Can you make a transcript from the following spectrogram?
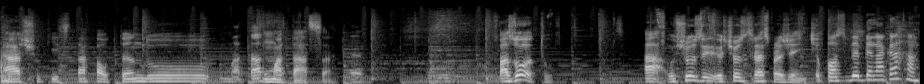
Acho que está faltando Uma taça. uma taça. É. Fazoto. Ah, o Chuzi, o Chuzi traz pra gente. Eu posso beber na garrafa.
